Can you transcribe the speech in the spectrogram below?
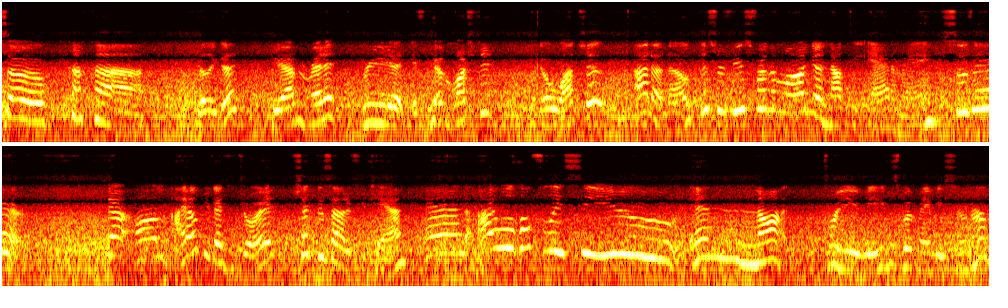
So, haha, really good. If you haven't read it, read it. If you haven't watched it, go watch it. I don't know. This review's for the manga, not the anime. So there um, I hope you guys enjoy it. Check this out if you can. And I will hopefully see you in not three weeks, but maybe sooner.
